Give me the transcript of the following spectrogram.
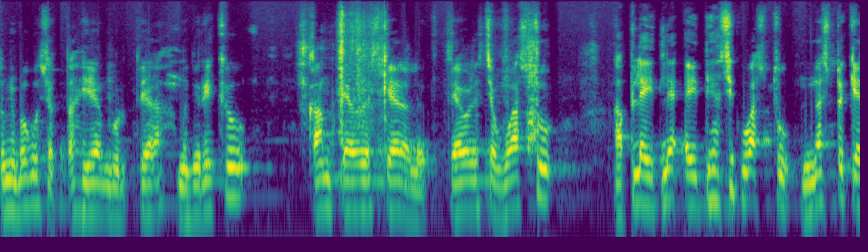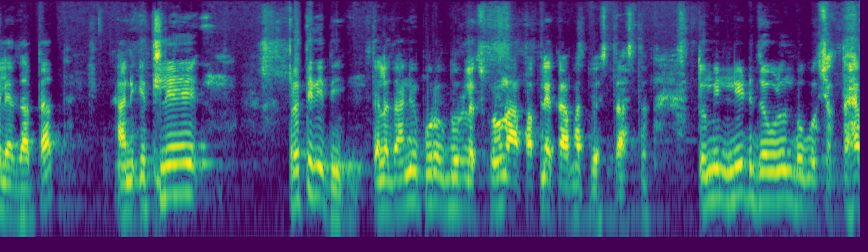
तुम्ही बघू शकता या मूर्त्या म्हणजे रेखीव काम त्यावेळेस केलं त्यावेळेसच्या वास्तू आपल्या इथल्या ऐतिहासिक वास्तू नष्ट केल्या जातात. आणि इथले प्रतिनिधी त्याला जाणीवपूर्वक दुर्लक्ष करून आपापल्या कामात व्यस्त असतात. तुम्ही नीट जवळून बघू शकता ह्या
